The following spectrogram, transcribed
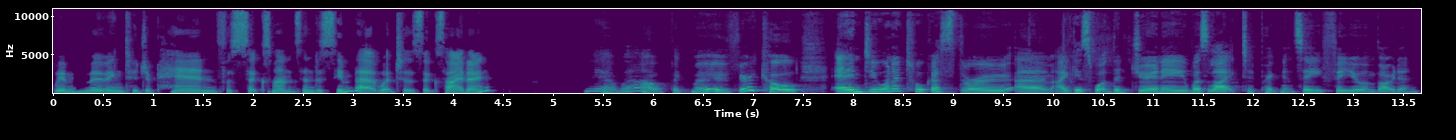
we're moving to Japan for six months in December, which is exciting. Yeah, wow, big move. Very cool. And do you want to talk us through, um, I guess, what the journey was like to pregnancy for you and Beauden?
